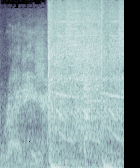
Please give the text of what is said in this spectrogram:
right here.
